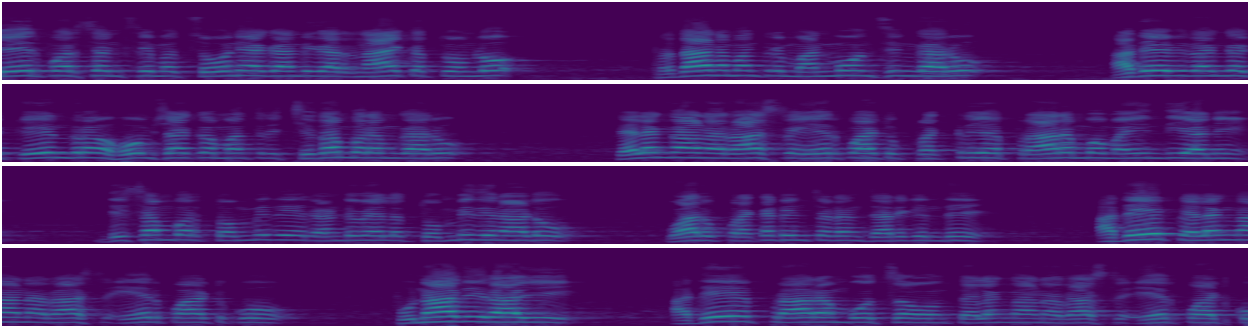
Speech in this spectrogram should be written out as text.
చైర్పర్సన్ శ్రీమతి సోనియా గాంధీ గారి నాయకత్వంలో ప్రధానమంత్రి మన్మోహన్ సింగ్ గారు అదేవిధంగా కేంద్ర హోంశాఖ మంత్రి చిదంబరం గారు తెలంగాణ రాష్ట్ర ఏర్పాటు ప్రక్రియ ప్రారంభమైంది అని డిసెంబర్ తొమ్మిది రెండు వేల తొమ్మిది నాడు వారు ప్రకటించడం జరిగింది. అదే తెలంగాణ రాష్ట్ర ఏర్పాటుకు పునాది రాయి అదే ప్రారంభోత్సవం తెలంగాణ రాష్ట్ర ఏర్పాటుకు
